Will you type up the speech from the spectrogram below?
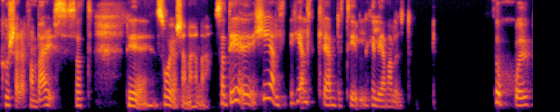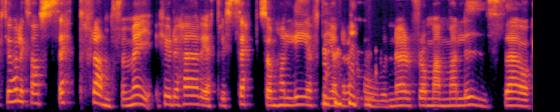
kursare från Bergs. Så det är så jag känner henne. Så det är helt, helt cred till Helena Lyt. Så sjukt. Jag har liksom sett framför mig hur det här är ett recept som har levt i generationer från mamma Lisa och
